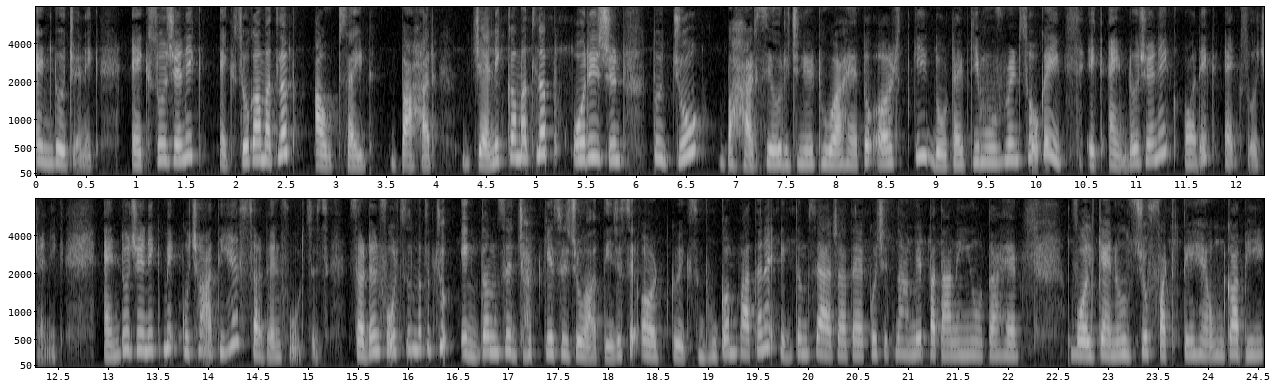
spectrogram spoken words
एंडोजेनिक एक्सोजेनिक एक्सो का मतलब आउटसाइड बाहर. जेनिक का मतलब ओरिजिन तो जो बाहर से ओरिजिनेट हुआ है तो अर्थ की दो टाइप की मूवमेंट्स हो गई, एक एंडोजेनिक और एक एक्सोजेनिक एंडोजेनिक में कुछ आती हैं सडन फोर्सेस सडन फोर्सेस मतलब जो एकदम से झटके से जो आती है, जैसे अर्थ भूकंप आता है ना, एकदम से आ जाता है, कुछ इतना हमें पता नहीं होता है. वॉलकैनोज जो फटते हैं, उनका भी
